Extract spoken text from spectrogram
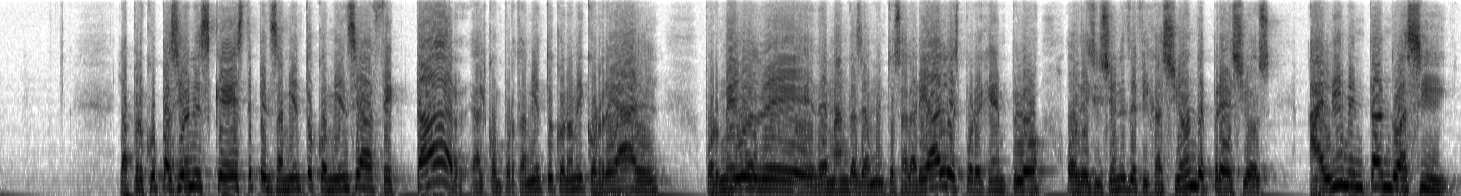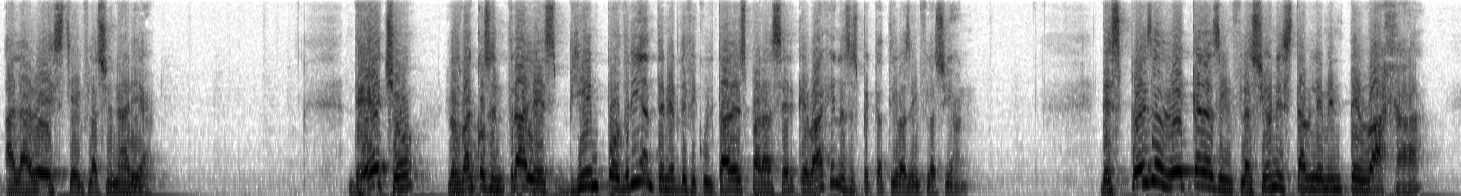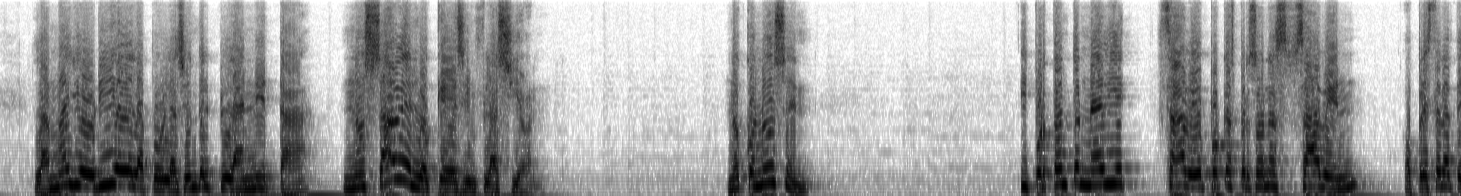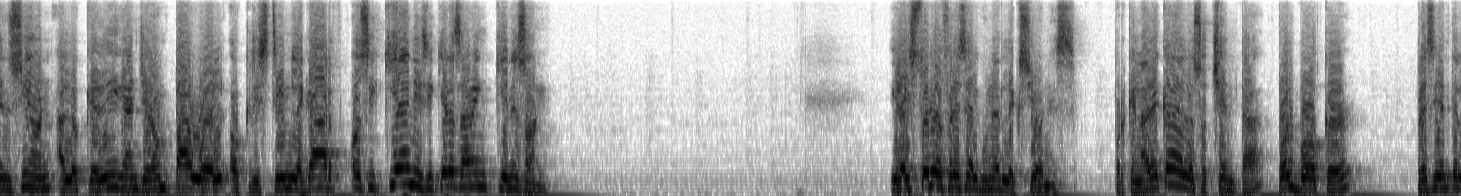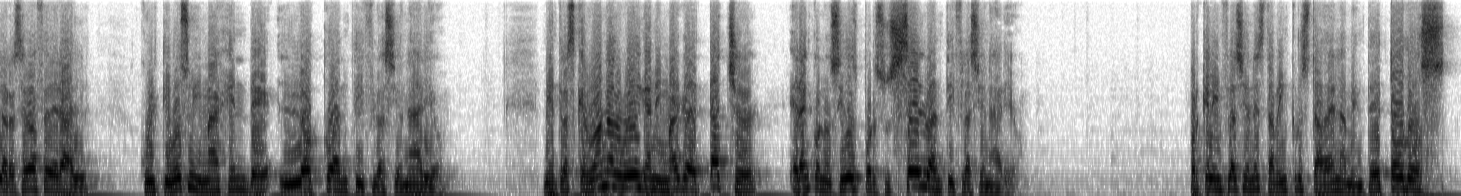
La preocupación es que este pensamiento comience a afectar al comportamiento económico real por medio de demandas de aumentos salariales, por ejemplo, o decisiones de fijación de precios, alimentando así a la bestia inflacionaria. De hecho, los bancos centrales bien podrían tener dificultades para hacer que bajen las expectativas de inflación. Después de décadas de inflación establemente baja, la mayoría de la población del planeta no sabe lo que es inflación no conocen. Y por tanto nadie sabe, o pocas personas saben o prestan atención a lo que digan Jerome Powell o Christine Lagarde, o siquiera ni siquiera saben quiénes son. Y la historia ofrece algunas lecciones, porque en la década de los 80, Paul Volcker, presidente de la Reserva Federal, cultivó su imagen de loco antiinflacionario, mientras que Ronald Reagan y Margaret Thatcher eran conocidos por su celo antiinflacionario, porque la inflación estaba incrustada en la mente de todos.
